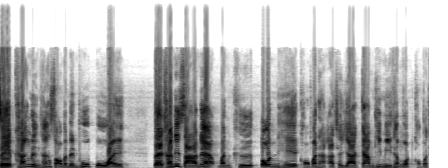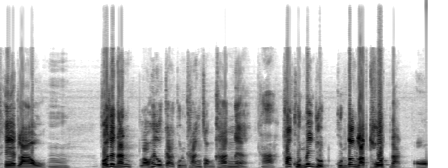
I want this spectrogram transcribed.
เสพครั้งหนึ่งครั้งสองมันเป็นผู้ป่วย แต่ครั้งที่สามเนี่ยมันคือต้นเหตุของปัญหาอาชญากรรมที่มีทั้งหมดของประเทศเรา อืมเพราะฉะนั้นเราให้โอกาสคุณครั้งสองครั้งเนี่ยค่ะ ถ้าคุณไม่หยุดคุณต้องรับโทษหนัก อ๋อ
